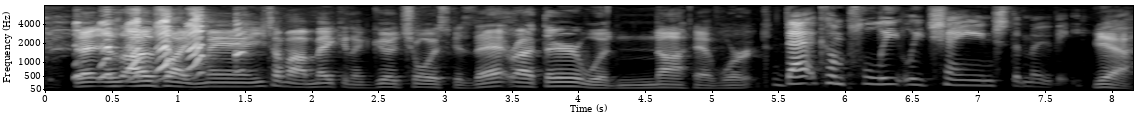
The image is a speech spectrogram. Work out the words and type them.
that is, I was like, man, you talking about making a good choice because that right there would not have worked. that completely changed the movie. Yeah,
